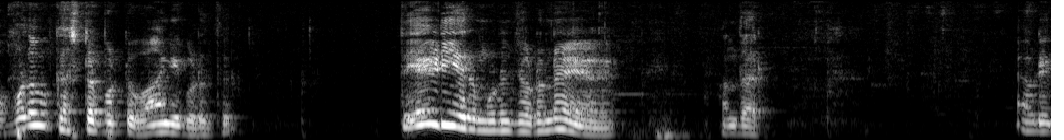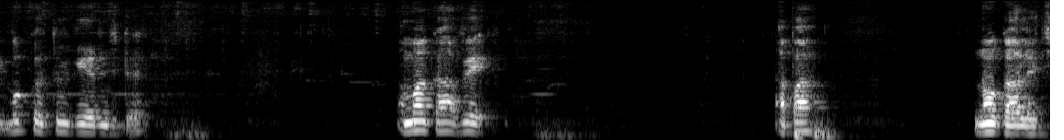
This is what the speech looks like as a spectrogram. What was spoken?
அவ்வளவு கஷ்டப்பட்டு வாங்கி கொடுத்து தேர்ட் இயர் முடிஞ்ச உடனே வந்தார். அப்படி புக்கை தூக்கி எறிஞ்சிட்டு அம்மா காஃபி. அப்பா நோ காலேஜ்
